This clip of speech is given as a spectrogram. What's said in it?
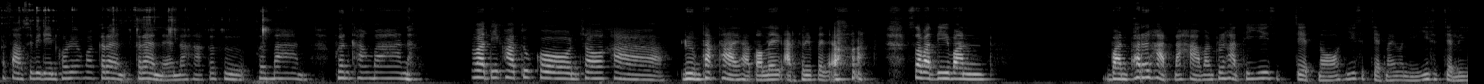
ภาษาสวีเดนเขาเรียกว่าแกรนแกรนแนนนะคะ ก็คือเพื่อนบ้าน เพื่อนข้างบ้าน สวัสดีค่ะทุกคนชอค่ะ ลืมทักทายค่ะ ตอนแรกอัดคลิปไปแล้ว สวัสดีวัน วันพฤหัสนะคะ วันพฤหัสที่ 27 เนาะ27ไหมวันนี้ 27 หรือ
